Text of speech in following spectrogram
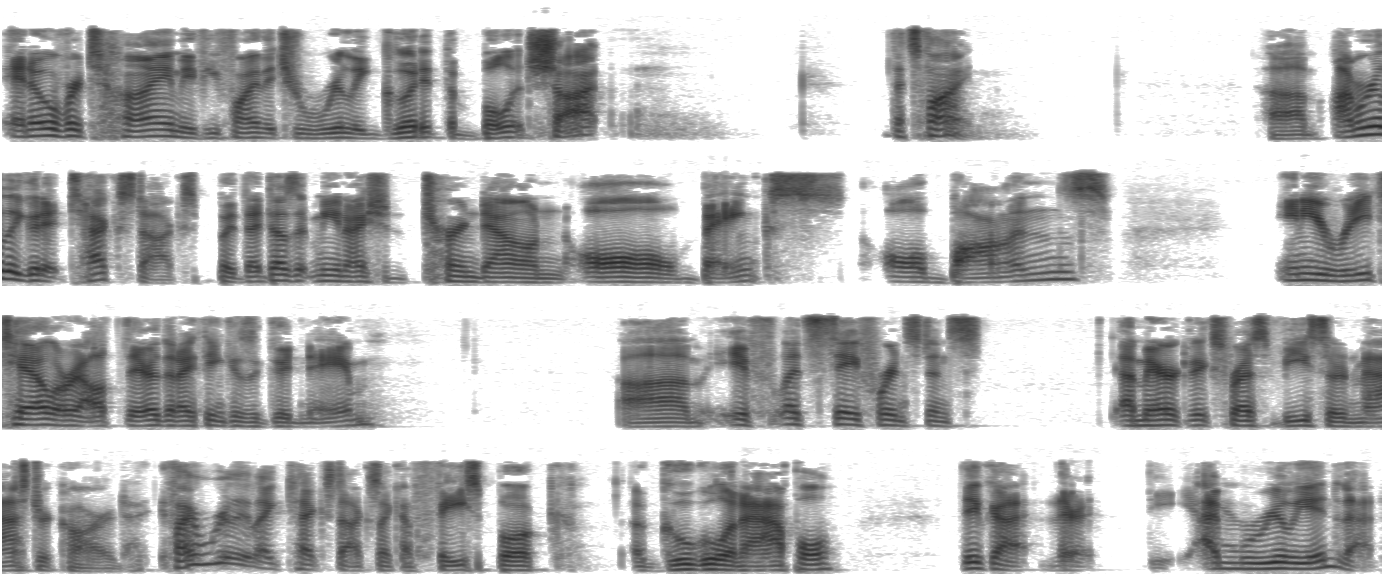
And over time, if you find that you're really good at the bullet shot, that's fine. Um, I'm really good at tech stocks, but that doesn't mean I should turn down all banks, all bonds, any retailer out there that I think is a good name. Um, if, let's say, for instance, American Express, Visa, and MasterCard, if I really like tech stocks like a Facebook, a Google, and Apple, they've got their I'm really into that.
